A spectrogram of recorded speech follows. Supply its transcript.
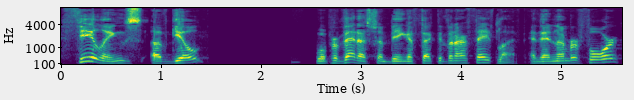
feelings of guilt will prevent us from being effective in our faith life. And then number four,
